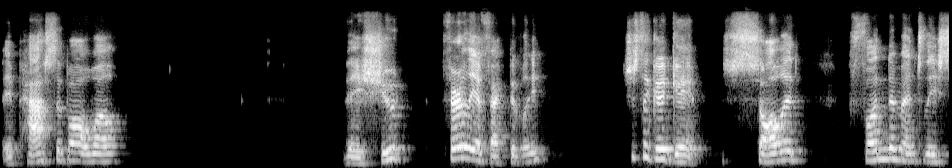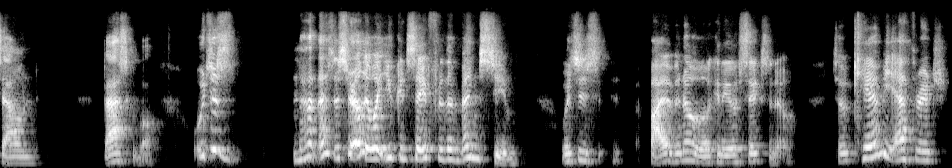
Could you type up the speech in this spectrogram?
They pass the ball well. They shoot fairly effectively. Just a good game. Solid, fundamentally sound basketball, which is not necessarily what you can say for the men's team, which is 5 and 0, looking to go 6 and 0. So Kamie Ethridge,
